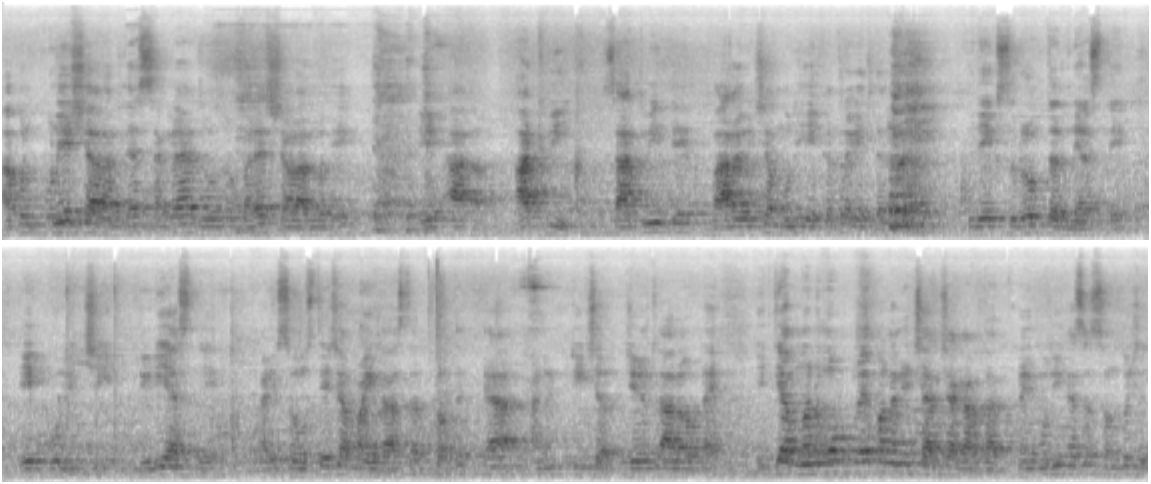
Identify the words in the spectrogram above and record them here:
आपण पुणे शहरातल्या सगळ्या जवळजवळ बऱ्याच शाळांमध्ये आ- आठवी सातवी ते बारावीच्या मुली एकत्र घेतल्या जातात. तिथे एक रोग तज्ज्ञ असते एक पोलीसची लेडी असते आणि संस्थेच्या महिला असतात. फक्त त्या आणि टीचर जेंट्सला अलाउड नाही इतक्या मनमोकळेपणाने चर्चा करतात. नाही मुली कसं संकुचित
